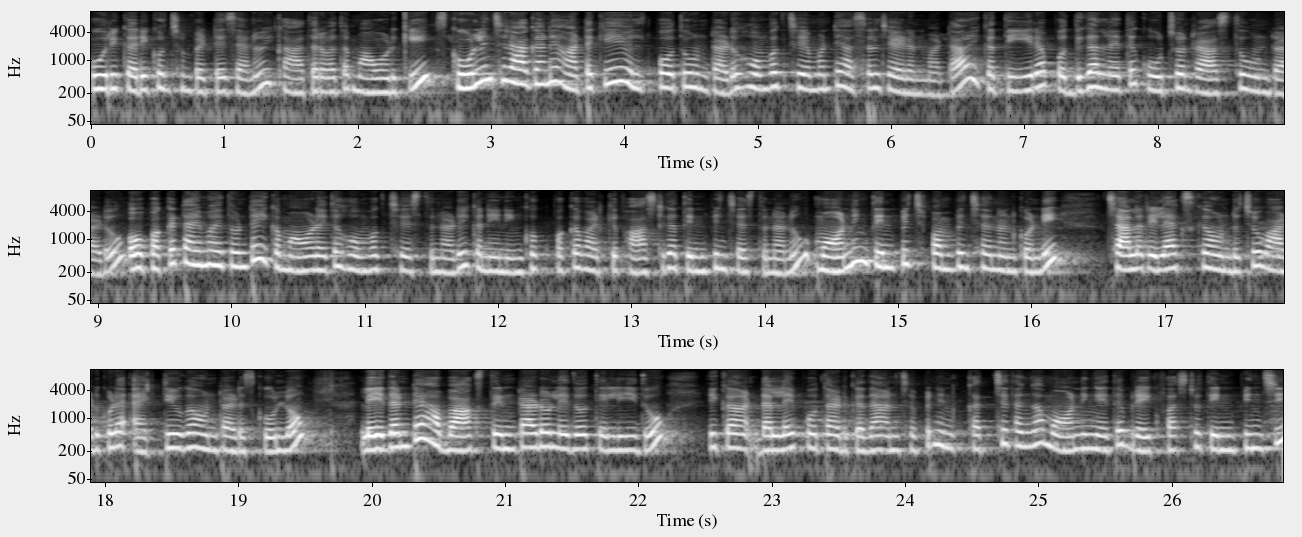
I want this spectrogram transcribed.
పూరి కర్రీ కొంచెం పెట్టేశాను. ఇక ఆ తర్వాత మా ఊడికి స్కూల్ నుంచి రాగానే ఆటకే వెళ్ళిపోతూ ఉంటాడు. హోంవర్క్ చేయమంటే అస్సలు చేయడనమాట. ఇక తీరా పొద్దుగాలనైతే కూర్చొని రాస్తూ ఉంటాడు. ఓ పక్క టైం అవుతుంటే ఇక మావాడైతే హోంవర్క్ చేస్తున్నాడు. ఇక నేను ఇంకొక పక్క వాడికి ఫాస్ట్గా తినిపించేస్తున్నాను. మార్నింగ్ తినిపించి పంపించాను అనుకోండి చాలా రిలాక్స్గా ఉండొచ్చు. వాడు కూడా యాక్టివ్గా ఉంటాడు స్కూల్లో. లే లేదంటే ఆ బాక్స్ తింటాడో లేదో తెలియదు ఇక డల్ అయిపోతాడు కదా అని చెప్పి నేను ఖచ్చితంగా మార్నింగ్ అయితే బ్రేక్ఫాస్ట్ తినిపించి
